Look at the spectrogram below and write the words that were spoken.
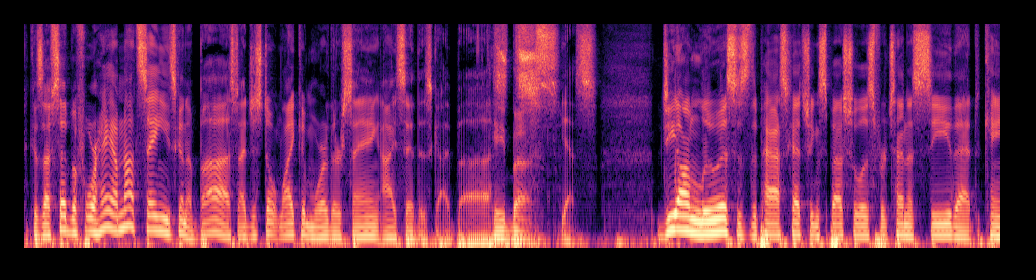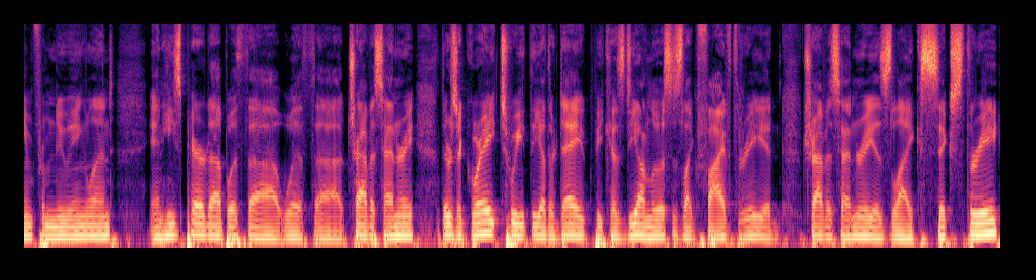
Because I've said before, hey, I'm not saying he's going to bust. I just don't like him where they're saying I say this guy busts. He busts. Yes. Dion Lewis is the pass catching specialist for Tennessee that came from New England, and he's paired up with uh, with uh, Travis Henry. There's a great tweet the other day because Dion Lewis is like five three and Travis Henry is like six three,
